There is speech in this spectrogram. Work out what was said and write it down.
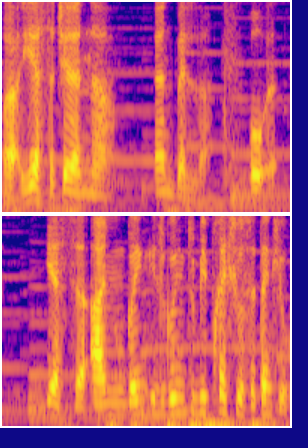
Voilà. Yes, Chelen and Bella. Oh, yes, uh, I'm going. It's going to be precious. thank you.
